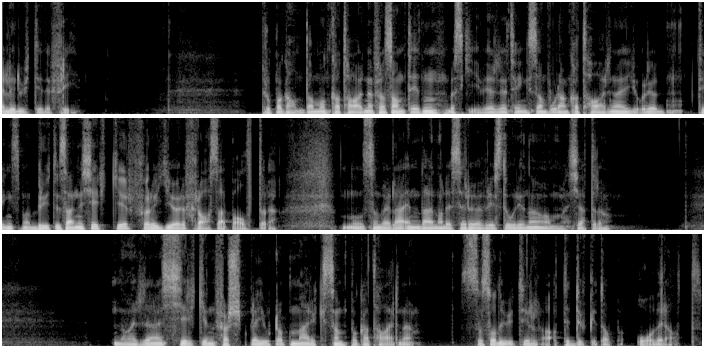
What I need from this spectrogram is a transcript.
eller ute i det fri. Propaganda mot katarene fra samtiden beskriver ting som hvordan katarene gjorde ting som å bryte seg inn i kirker for å gjøre fra seg på alteret, noe som vel er enda en av disse røverhistoriene om kjettere. Når kirken først ble gjort oppmerksom på katarene, så så det ut til at de dukket opp overalt.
